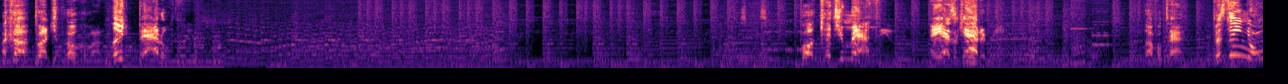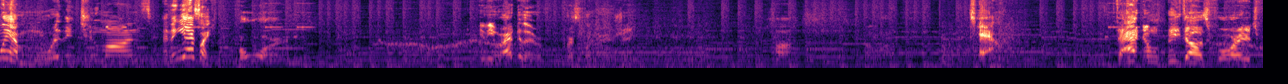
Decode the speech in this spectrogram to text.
I got a bunch of Pokemon. Let me battle with you. Bug catcher Matthew. And he has a Caterpie. Level 10. Does he only have more than two Mons? I think he has like four. In the regular crystal version. Huh. Oh well. That only does 4 HP.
